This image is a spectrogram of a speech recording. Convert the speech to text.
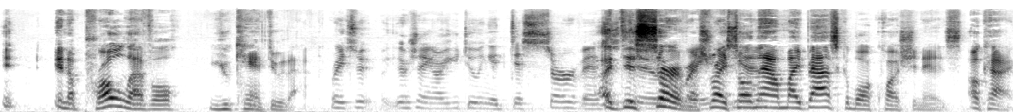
In, in a pro level, you can't do that Right, so you're saying, are you doing a disservice? a to- disservice, right? So yeah. now my basketball question is, okay,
